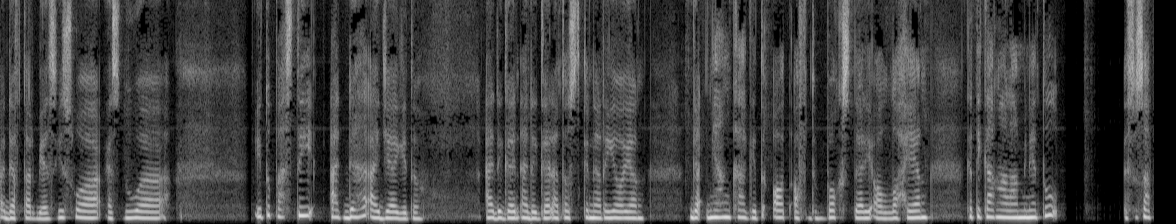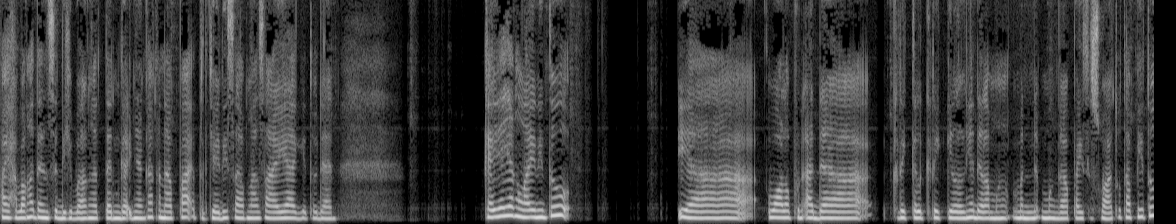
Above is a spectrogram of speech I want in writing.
daftar beasiswa S2 itu pasti ada aja gitu. Adegan-adegan atau skenario yang gak nyangka gitu out of the box dari Allah yang ketika ngalaminnya tuh susah payah banget dan sedih banget dan gak nyangka kenapa terjadi sama saya gitu. Dan kayaknya yang lain itu ya walaupun ada kerikil-kerikilnya dalam menggapai sesuatu tapi itu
